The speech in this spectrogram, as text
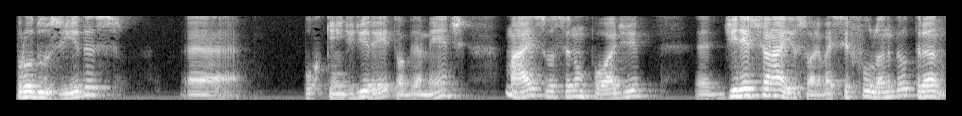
produzidas é, por quem de direito, obviamente, mas você não pode é, direcionar isso. Olha, vai ser fulano beltrano.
